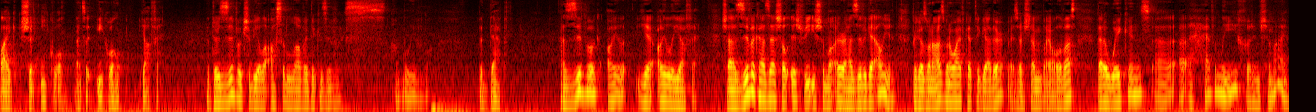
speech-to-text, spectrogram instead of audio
like should equal. That's an equal yafe. That their zivug should be a la'asad lavadik zivug. Unbelievable. The depth. A zivug oile, yeah, oile yafe. Because when a husband and wife get together, by all of us, that awakens uh, a heavenly yichud in Shemayim.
